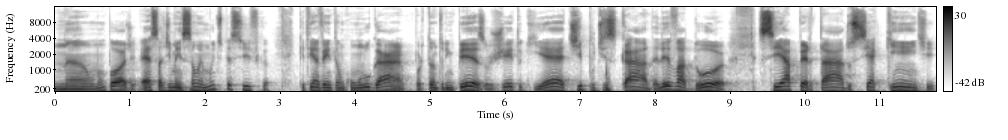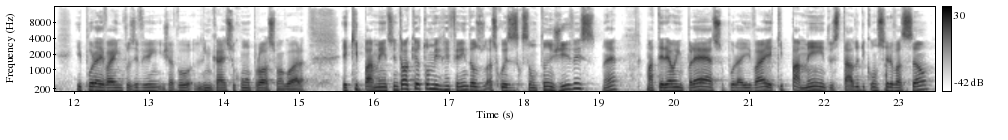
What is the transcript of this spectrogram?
Não, não pode. Essa dimensão é muito específica, que tem a ver então com o lugar, portanto, limpeza, o jeito que é, tipo de escada, elevador, se é apertado, se é quente e por aí vai. Inclusive, já vou linkar isso com o próximo agora. Equipamentos. Então, aqui eu estou me referindo às, coisas que são tangíveis, né? material impresso, por aí vai, equipamento, estado de conservação,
